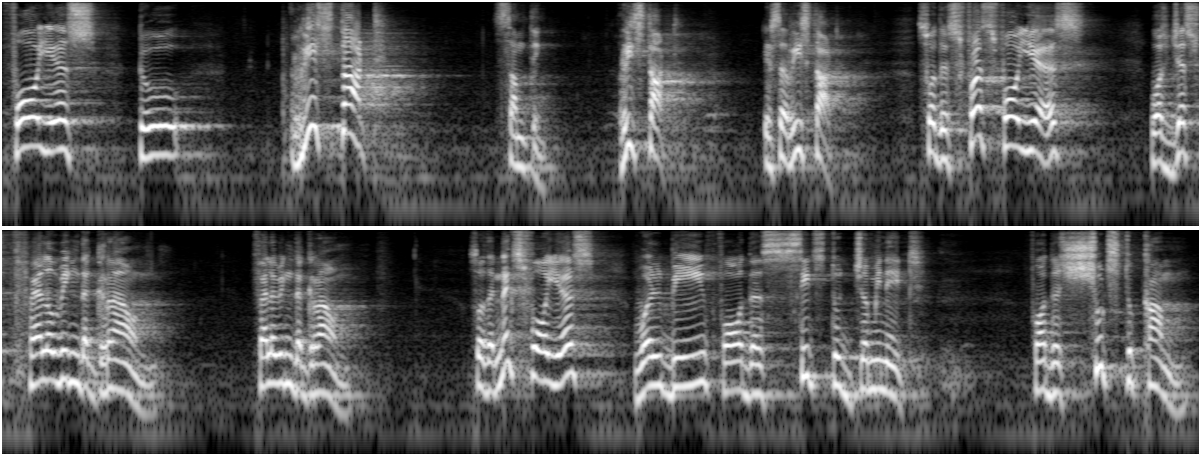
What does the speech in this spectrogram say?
four years to restart something. Restart. It's a restart. So, this first four years was just following the ground, following the ground. So, the next four years will be for the seeds to germinate, for the shoots to come,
